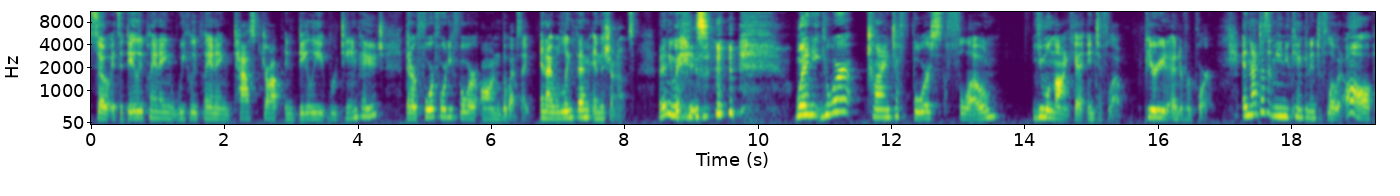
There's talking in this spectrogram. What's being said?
so it's a daily planning, weekly planning, task drop, and daily routine page that are 444 on the website. And I will link them in the show notes. But, anyways, when you're trying to force flow, you will not get into flow. Period. End of report. And that doesn't mean you can't get into flow at all,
